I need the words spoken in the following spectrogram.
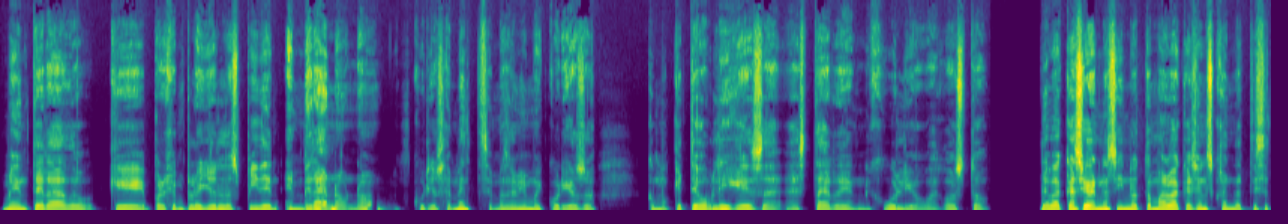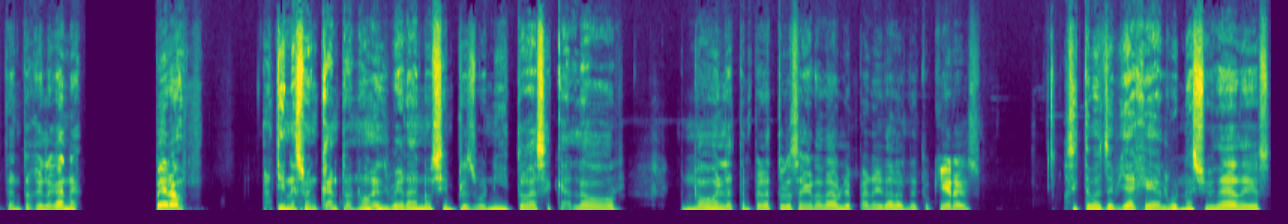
me he enterado que, por ejemplo, ellos los piden en verano, ¿no? Curiosamente, se me hace a mí muy curioso como que te obligues a, a, estar en julio o agosto de vacaciones y no tomar vacaciones cuando a ti se te antoje la gana. Pero tiene su encanto, ¿no? El verano siempre es bonito, hace calor, ¿no? La temperatura es agradable para ir a donde tú quieras si te vas de viaje a algunas ciudades,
